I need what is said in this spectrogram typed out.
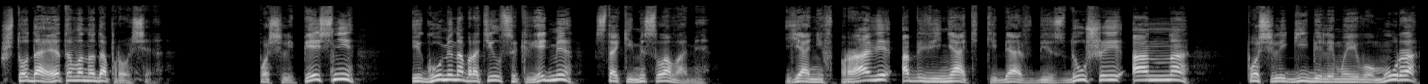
что до этого на допросе. После песни игумен обратился к ведьме с такими словами. «Я не вправе обвинять тебя в бездушии, Анна. После гибели моего Мура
